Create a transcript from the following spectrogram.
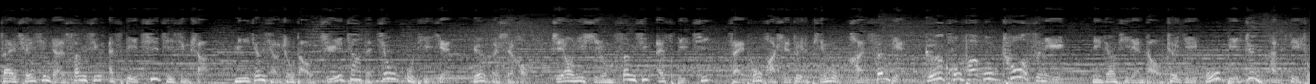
在全新的三星 SB 七机型上，你将享受到绝佳的交互体验。任何时候，只要你使用三星 SB 七，在通话时对着屏幕喊三遍“隔空发功戳死你”，你将体验到这一无比震撼的技术。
